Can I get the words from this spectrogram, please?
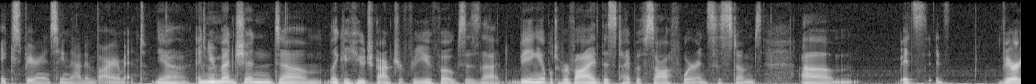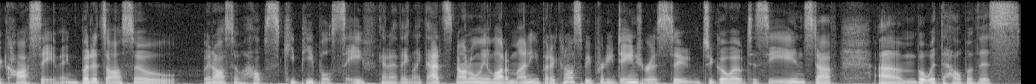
experiencing that environment yeah and so. you mentioned um, like a huge factor for you folks is that being able to provide this type of software and systems um, it's it's very cost saving but it's also it also helps keep people safe kind of thing like that's not only a lot of money but it can also be pretty dangerous to to go out to sea and stuff um, but with the help of this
